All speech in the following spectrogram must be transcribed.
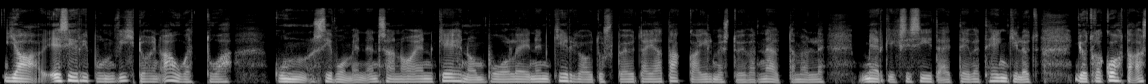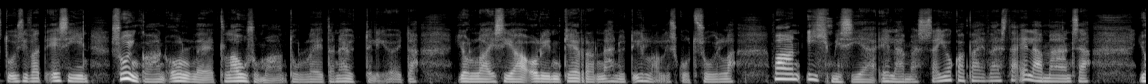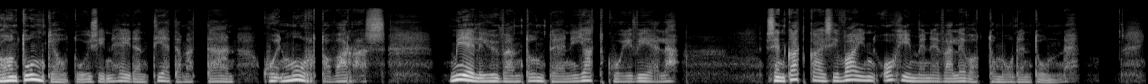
Ja esiripun vihdoin auettua, kun sivumennen sanoen kehnonpuoleinen kirjoituspöytä ja takka ilmestyivät näyttämölle merkiksi siitä, etteivät henkilöt, jotka kohta astuisivat esiin, suinkaan olleet lausumaan tulleita näyttelijöitä, jollaisia olin kerran nähnyt illalliskutsuilla, vaan ihmisiä elämässä jokapäiväistä elämäänsä, johon tunkeutuisin heidän tietämättään kuin murtovaras. Mielihyvän tunteeni jatkui vielä. Sen katkaisi vain ohimenevä levottomuuden tunne.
